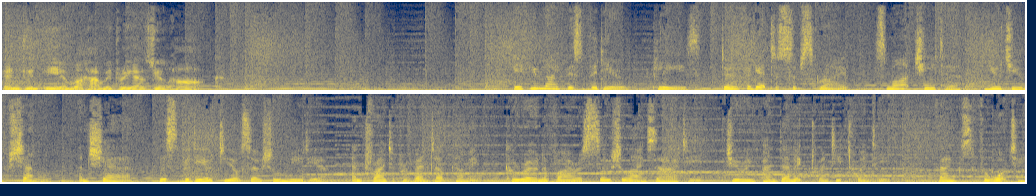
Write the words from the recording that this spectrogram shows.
engineer Mohammad Riazul Haq. If you like this video, please don't forget to subscribe, Smart Cheetah, YouTube channel, and share this video to your social media, and try to prevent upcoming coronavirus social anxiety during pandemic 2020. Thanks for watching.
